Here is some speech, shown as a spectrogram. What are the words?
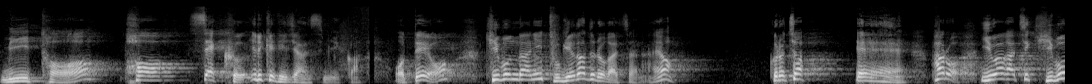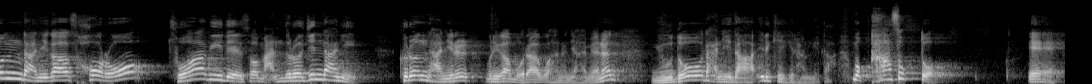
미터, 퍼, 세크. 이렇게 되지 않습니까? 어때요? 기본 단위 두 개가 들어갔잖아요. 그렇죠? 예. 바로 이와 같이 기본 단위가 서로 조합이 돼서 만들어진 단위. 그런 단위를 우리가 뭐라고 하느냐 하면은 유도 단위다. 이렇게 얘기를 합니다. 뭐 가속도. 예.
